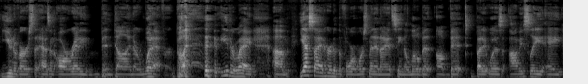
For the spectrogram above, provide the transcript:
universe that hasn't already been done or whatever. But either way, um, yes, I had heard of the Four Horsemen and I had seen a little bit of it, but it was obviously a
